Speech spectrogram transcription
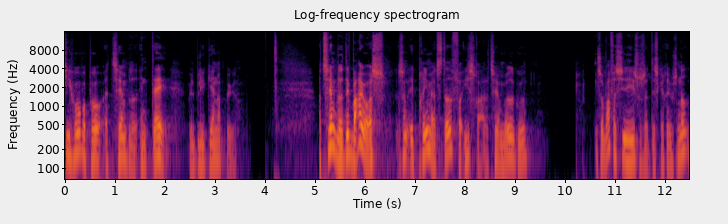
De håber på, at templet en dag vil blive genopbygget. Og templet, det var jo også sådan et primært sted for Israel til at møde Gud. Så hvorfor siger Jesus, at det skal rives ned?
